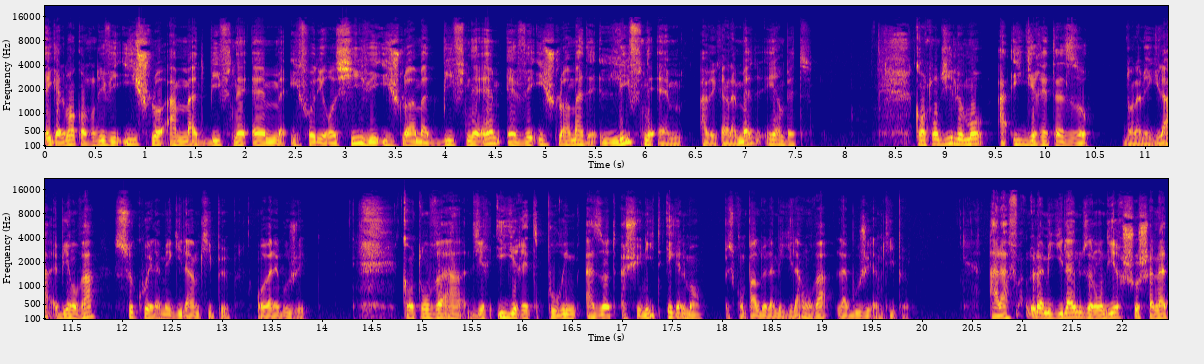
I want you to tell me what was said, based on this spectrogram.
Également, quand on dit Ve'ishlo Amad Bifneem, il faut dire aussi Ve'ishlo Amad Bifneem et Ve'ishlo Amad Lifneem, avec un lamed et un bet. Quand on dit le mot à dans la Megillah, eh bien on va secouer la Megillah un petit peu, on va la bouger. Quand on va dire Ygret Purim Azot Hashenit, également, puisqu'on parle de la Megillah, on va la bouger un petit peu. À la fin de la Megillah, nous allons dire Shoshanat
